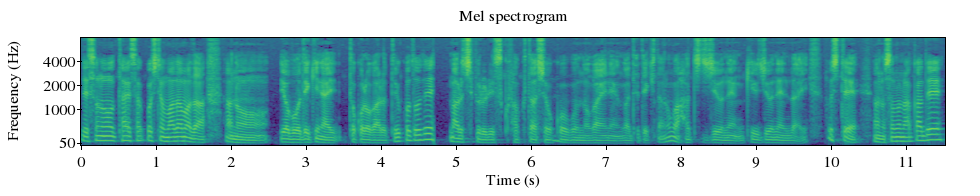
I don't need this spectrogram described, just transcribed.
でその対策をしてもまだまだあの予防できないところがあるということでマルチプルリスクファクター症候群の概念が出てきたのが80年90年代。そしてあのその中で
